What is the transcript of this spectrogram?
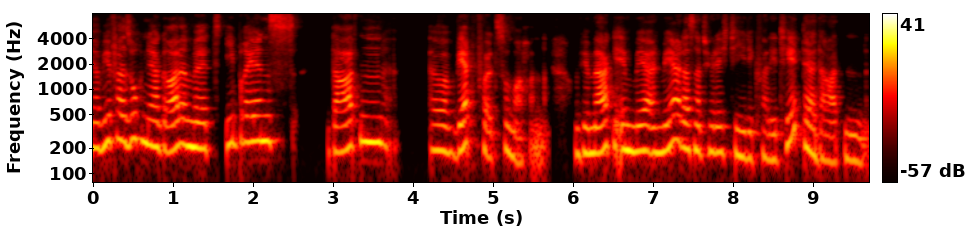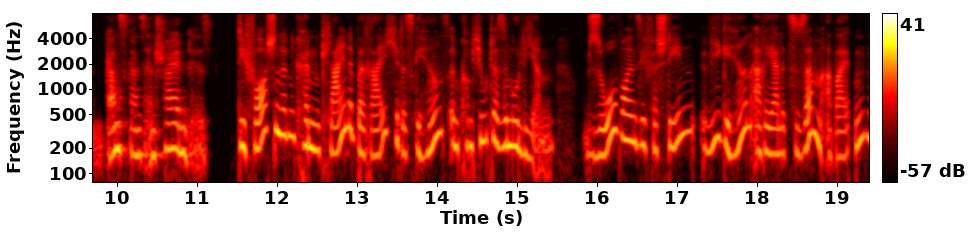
Ja, wir versuchen ja gerade mit eBrains Daten äh, wertvoll zu machen. Und wir merken eben mehr und mehr, dass natürlich die, die Qualität der Daten ganz, ganz entscheidend ist. Die Forschenden können kleine Bereiche des Gehirns im Computer simulieren so wollen sie verstehen, wie Gehirnareale zusammenarbeiten,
